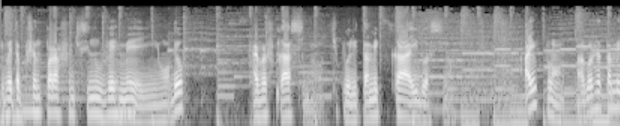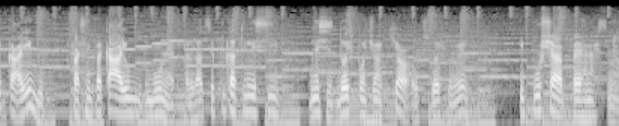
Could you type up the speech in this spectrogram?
e vai estar tá puxando para frente assim no vermelho, entendeu? Aí vai ficar assim, ó, tipo, ele tá meio caído assim, ó. Aí pronto, agora já tá meio caído, faz que vai cair o boneco, tá ligado? Você clica aqui nesse, nesses dois pontinhos aqui, ó, os dois primeiros, e puxa a perna assim, ó.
